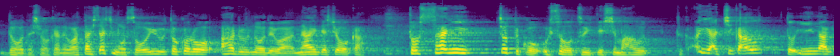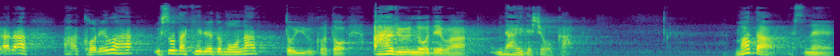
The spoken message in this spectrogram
どうでしょうかね。私たちもそういうところあるのではないでしょうか。とっさにちょっとこう嘘をついてしまうとかいや違うと言いながらあこれは嘘だけれどもなということあるのではないでしょうか。またですね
